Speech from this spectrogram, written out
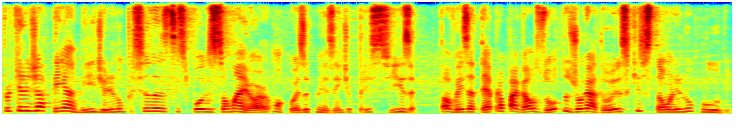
porque ele já tem a mídia, ele não precisa dessa exposição maior, uma coisa que o Rezende precisa, talvez até para pagar os outros jogadores que estão ali no clube.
